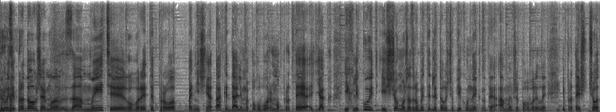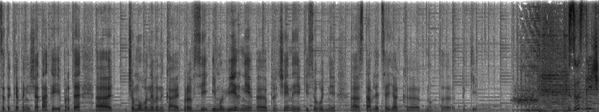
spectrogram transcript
Друзі, продовжуємо за мить говорити про панічні атаки. Далі ми поговоримо про те, як їх лікують і що можна зробити для того, щоб їх уникнути. А ми вже поговорили і про те, що це таке панічні атаки, і про те, е, чому вони виникають, про всі імовірні е, причини, які сьогодні е, ставляться як е, ну, е, такі. Зустріч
